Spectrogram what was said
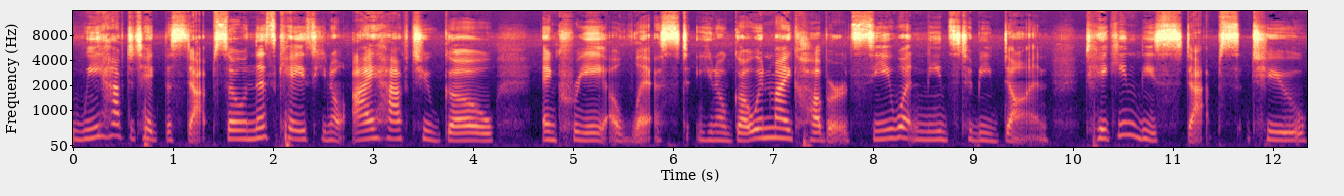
we have to take the steps so in this case you know i have to go and create a list you know go in my cupboard see what needs to be done taking these steps to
